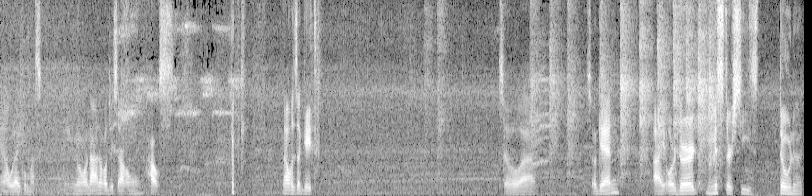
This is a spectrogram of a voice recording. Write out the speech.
Kaya wala ko mask. Ko na ano ko dito sa akong house. na ako sa gate. So, uh, so again, I ordered Mr. C's Donuts.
